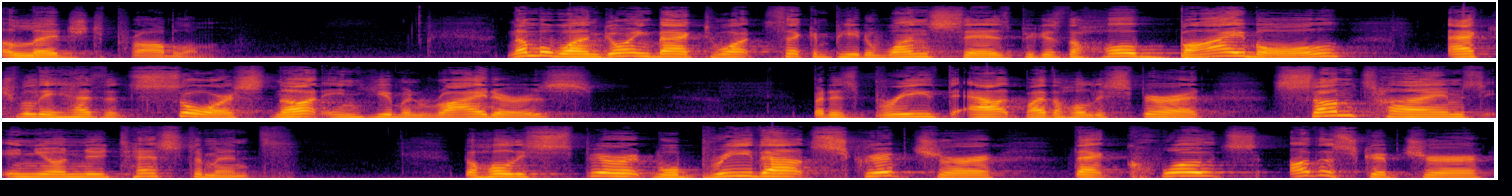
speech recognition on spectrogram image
alleged problem. Number one, going back to what 2 Peter 1 says, because the whole Bible actually has its source not in human writers, but is breathed out by the Holy Spirit. Sometimes in your New Testament, the Holy Spirit will breathe out scripture that quotes other scripture,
